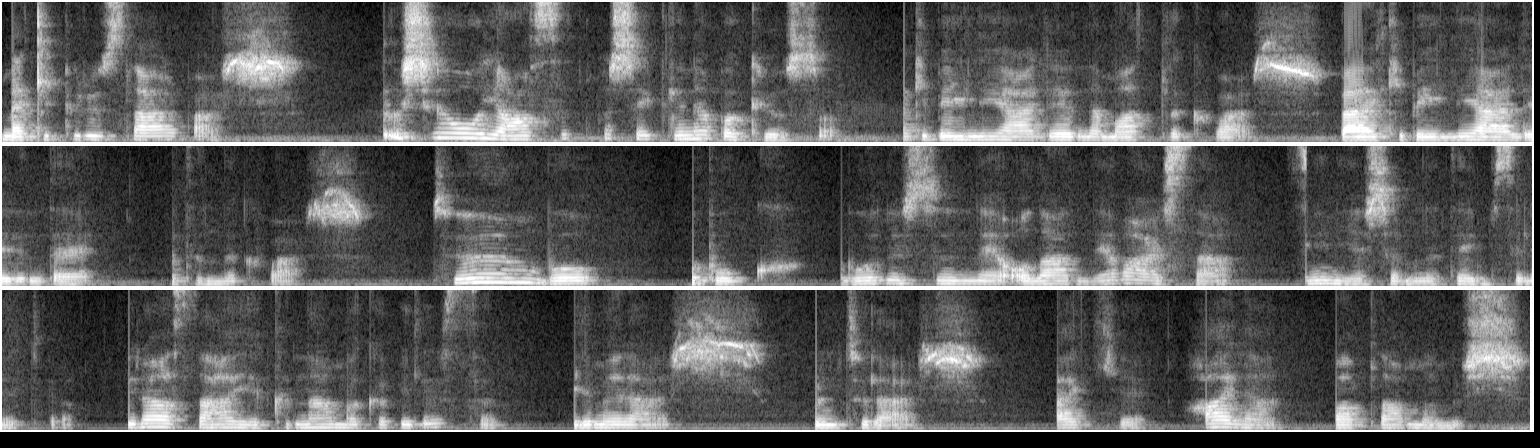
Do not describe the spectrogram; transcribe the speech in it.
belki pürüzler var. Işığı o yansıtma şekline bakıyorsun. Belki belli yerlerinde matlık var. Belki belli yerlerinde kadınlık var. Tüm bu kabuk, bunun üstünde olan ne varsa senin yaşamını temsil ediyor. Biraz daha yakından bakabilirsin. Kelimeler, görüntüler, belki halen cevaplanmamış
